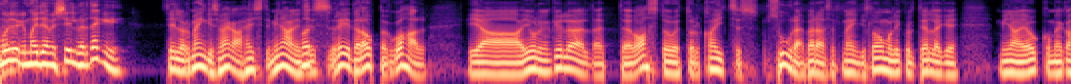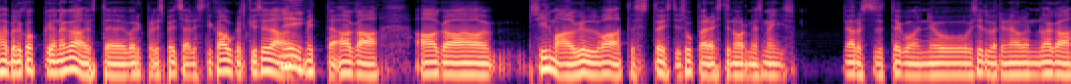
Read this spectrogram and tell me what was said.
Muidugi ma ei tea, mis Silver tegi, Silver mängis väga hästi, mina olin Vot. siis reede-laupäev kohal ja julgen küll öelda, et vastuvõtul kaitses suurepäraselt mängis, loomulikult jällegi mina ja Uku, me kahe peale kokku ei anna ka ühte võrkpallispetsialisti, kaugeltki seda Ei. mitte, aga, aga silmaga küll vaatas tõesti super hästi noormees mängis. ja arvestades, et tegu on ju Silveri näol on väga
